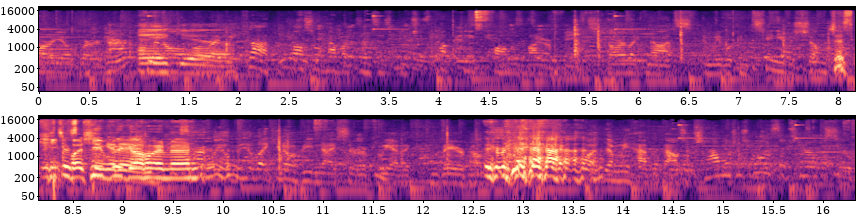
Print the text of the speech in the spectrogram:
Mario burger. Thank all- you. All right, we got. We also have our Princess Peach's cupcake, followed by our famous garlic nuts, and we will continue to show. Just keep Just pushing keep it, it in. going, man. It would be like you know, it'd be nicer if we had a conveyor belt. but then we have the Bowser Challenge as well as the tiramisu,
